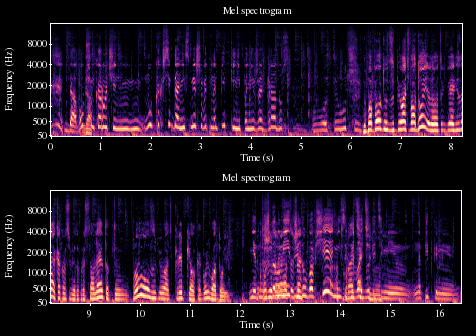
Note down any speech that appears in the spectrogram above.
Да, в общем, Да. короче, ну, как всегда, не смешивать напитки, не понижать градус. Вот, и лучше... Ну, по поводу запивать водой, вот, я не знаю, как он себе это представляет. Ты пробовал запивать крепкий алкоголь водой? Нет, ну это может же, он ну, имеет в виду вообще не запивать вот этими напитками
